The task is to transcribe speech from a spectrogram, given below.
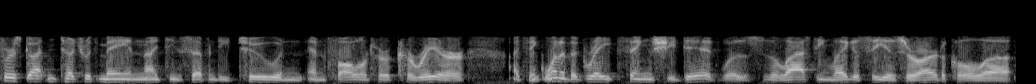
first got in touch with Mae in 1972 and and followed her career. I think one of the great things she did was the lasting legacy is her article. Uh,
